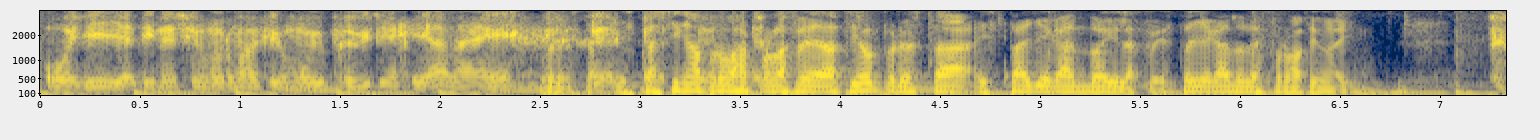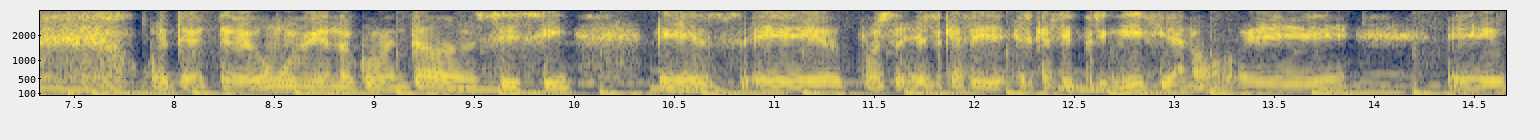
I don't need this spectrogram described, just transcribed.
Oye, ya tienes información muy privilegiada, ¿eh? Bueno, está, sin aprobar por la federación, pero está, está llegando ahí la está llegando la información ahí. te, veo muy bien documentado, sí, sí. Es, eh, pues es casi, es casi primicia, ¿no? Eh, eh,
